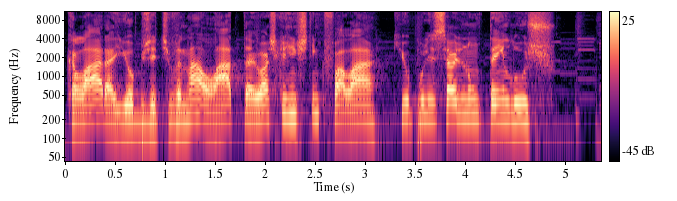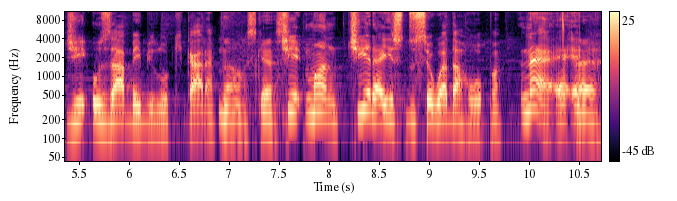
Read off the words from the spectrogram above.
clara e objetiva na lata, eu acho que a gente tem que falar que o policial ele não tem luxo de usar baby look, cara. Não, esquece. Ti- mano, tira isso do seu guarda-roupa. Né? É- é- É.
